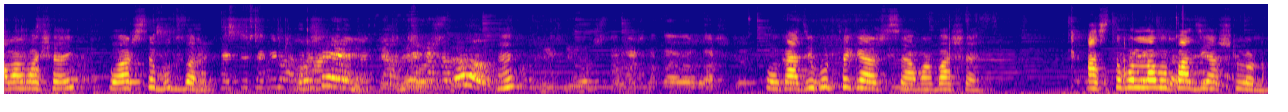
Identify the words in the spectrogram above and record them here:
আমার বাসায়, ও আসছে বুধবারে। হ্যাঁ? ও গাজীপুর থেকে আসছে আমার বাসায়। আসতে বললাম ও কাজে আসলো না।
